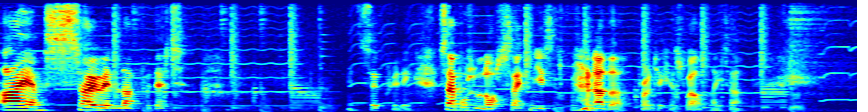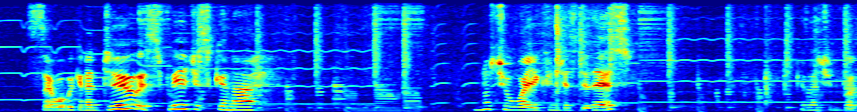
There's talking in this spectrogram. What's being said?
I am so in love with it. It's so pretty. So I bought a lot so I can use it for another project as well later. So what we're gonna do is we're just gonna, I'm not sure why you can just do this, because that should work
